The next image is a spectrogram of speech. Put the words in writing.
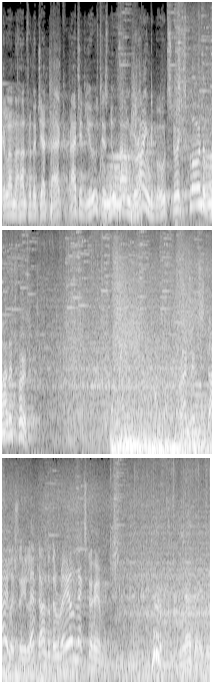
Still on the hunt for the jetpack, Ratchet used his newfound grind boots to explore the planet further. Ratchet stylishly leapt onto the rail next to him. Yeah, baby.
